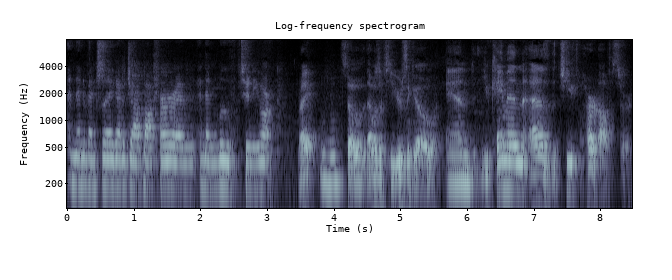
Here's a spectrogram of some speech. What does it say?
and then eventually, I got a job offer and and then moved to New York. Right. Mm-hmm. So that was a few years ago, and you came in as the chief heart officer.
